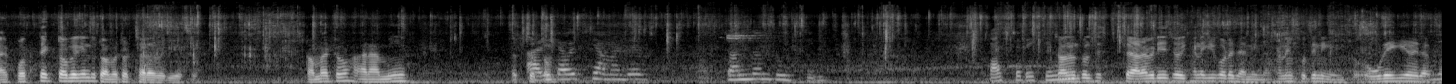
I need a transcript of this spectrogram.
আর প্রত্যেক টবে কিন্তু টমেটোর চারা বেরিয়েছে। টমেটো আর আমি হচ্ছে আর এটা হচ্ছে আমাদের চন্দন তুলসী। গাছটা দেখে চন্দন তুলসী চারা বেরিয়েছে ওইখানে কি করে জানি না। ওখানে পুতিনি কিন্তু উড়ে গিয়ে করে গেছে।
